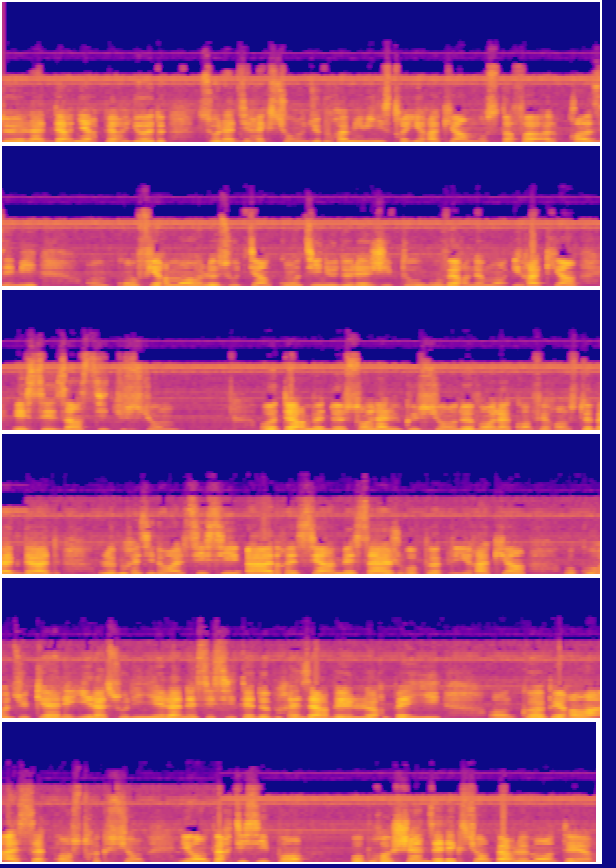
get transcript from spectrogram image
de la dernière période sous la direction du Premier ministre irakien Mustafa al-Qazemi en confirmant le soutien continu de l'Égypte au gouvernement irakien et ses institutions. Au terme de son allocution devant la conférence de Bagdad, le président al-Sisi a adressé un message au peuple irakien au cours duquel il a souligné la nécessité de préserver leur pays en coopérant à sa construction et en participant aux prochaines élections parlementaires.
